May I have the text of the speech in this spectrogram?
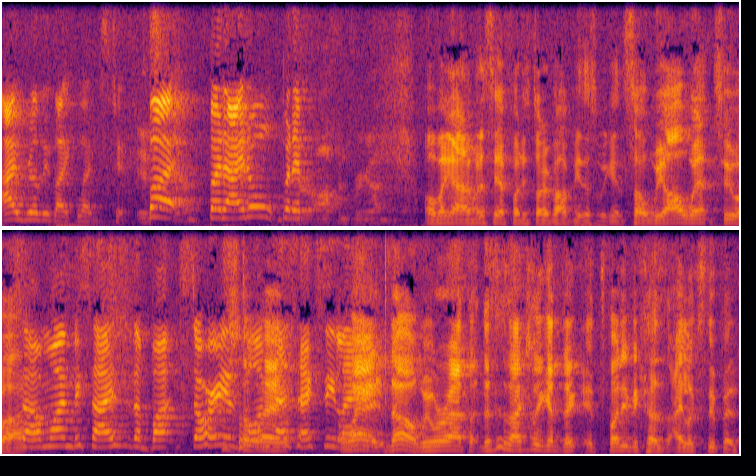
I really like legs too. It's- But but I don't. But if They're often forgotten. Oh my god, I'm gonna say a funny story about me this weekend. So we all went to. Uh, someone besides the butt story is so told me wait, that sexy leg. Wait, no, we were at the. This is actually get. It's funny because I look stupid.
